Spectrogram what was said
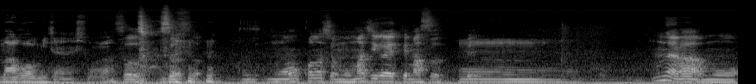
孫みたいな人が？そうそうそうそう。もうこの人もう間違えてますって、ん。ならもう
